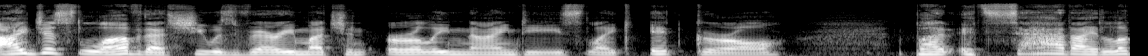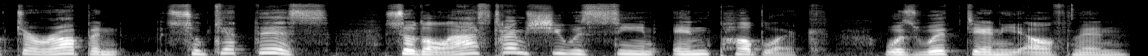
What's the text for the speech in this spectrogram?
I just love that she was very much an early 90s like it girl. But it's sad I looked her up and so get this. So the last time she was seen in public was with Danny Elfman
